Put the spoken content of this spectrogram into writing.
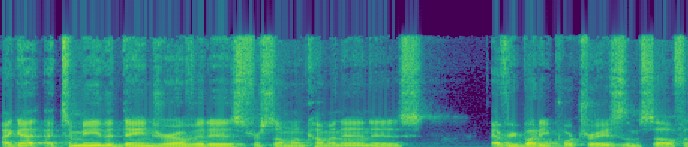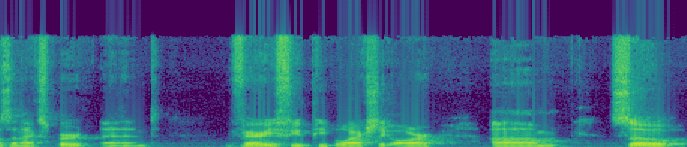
I got to me the danger of it is for someone coming in is everybody portrays themselves as an expert and very few people actually are. Um, so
